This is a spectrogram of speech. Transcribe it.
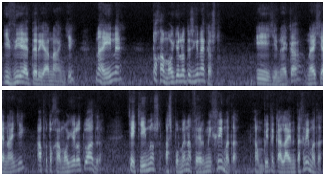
ιδιαίτερη ανάγκη να είναι το χαμόγελο της γυναίκας του. Ή η γυναίκα να έχει ανάγκη από το χαμόγελο του άντρα. Και εκείνος ας πούμε να φέρνει χρήματα. Θα μου πείτε καλά είναι τα χρήματα.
